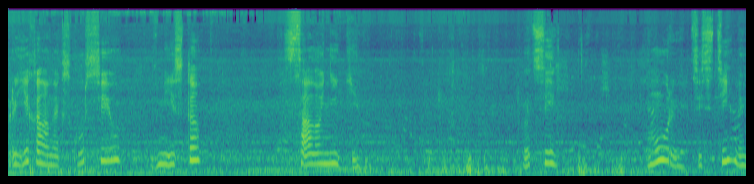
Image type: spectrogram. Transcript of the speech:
Приїхала на екскурсію в місто Салонікі. Оці мури, ці стіни,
